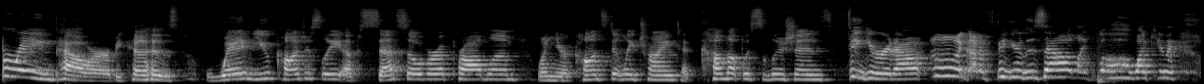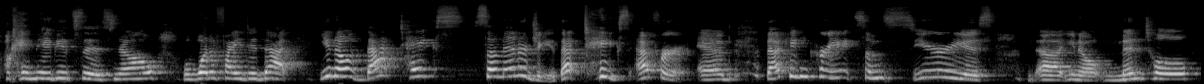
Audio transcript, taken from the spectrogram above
brain power because when you consciously obsess over a problem, when you're constantly trying to come up with solutions, figure it out, oh, I gotta figure this out, like, oh, why can't I? Okay, maybe it's this. No, well, what if I did that? You know, that takes some energy, that takes effort, and that can create some serious, uh, you know, mental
